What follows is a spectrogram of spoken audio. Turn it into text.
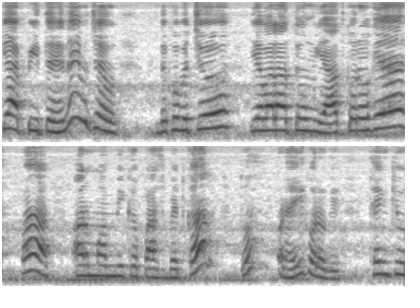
क्या पीते हैं, नहीं बच्चों? देखो बच्चों, ये वाला तुम याद करोगे हाँ और मम्मी के पास बैठकर तुम पढ़ाई करोगे। थैंक यू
